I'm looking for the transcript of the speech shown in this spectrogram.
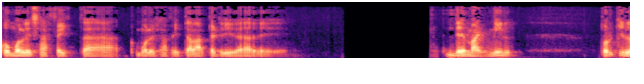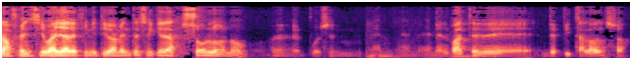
cómo les afecta, cómo les afecta la pérdida de, de McNeil. Porque la ofensiva ya definitivamente se queda solo, ¿no? Eh, pues en, el bate de, de Pete Alonso.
